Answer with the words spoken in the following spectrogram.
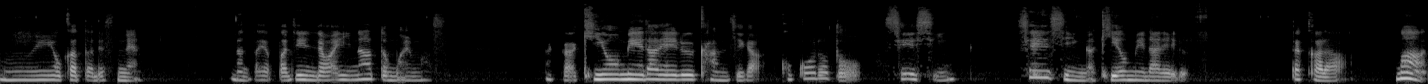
うん、よかったですね。なんかやっぱ神社はいいなと思います。なんか清められる感じが心と精神精神が清められるだからま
